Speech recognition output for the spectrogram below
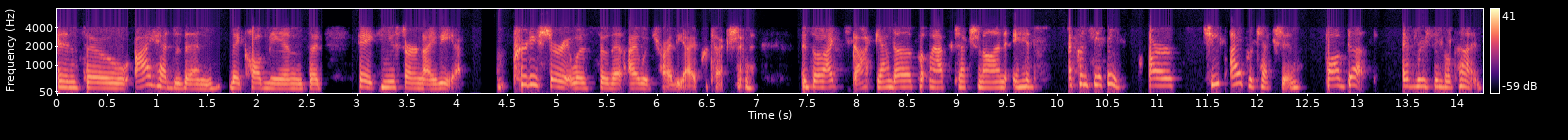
And so I had to then, they called me in and said, Hey, can you start an IV? I'm pretty sure it was so that I would try the eye protection. And so I got gowned up, put my eye protection on, and I couldn't see a thing. Our cheap eye protection fogged up every single time.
